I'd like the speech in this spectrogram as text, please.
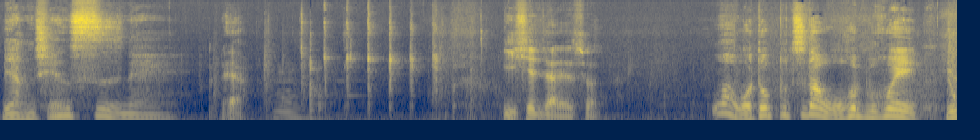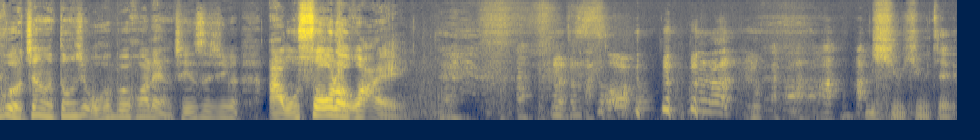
两千四呢？对呀、以现在来算，哇，我都不知道我会不会，如果有这样的东西，我会不会花两千四去买啊？我收了我哎，你想想这个，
